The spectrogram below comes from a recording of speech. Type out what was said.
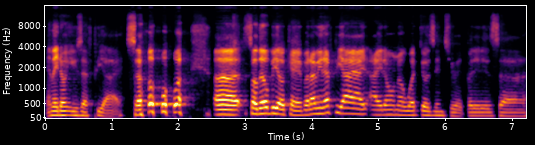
and they don't use FPI. So uh so they'll be okay. But I mean FPI I, I don't know what goes into it, but it is uh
